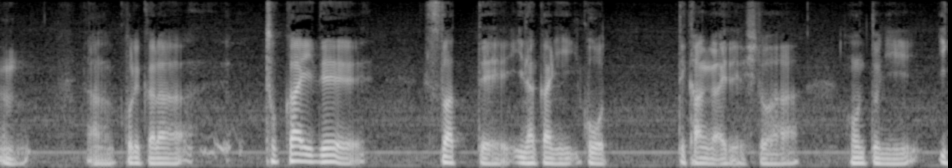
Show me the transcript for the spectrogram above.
うん。あのこれから都会で育って田舎に行こうって考えてる人は本当に1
